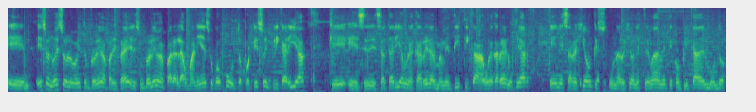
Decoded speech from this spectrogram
eso no es solamente un problema para Israel, es un problema para la humanidad en su conjunto, porque eso implicaría que se desataría una carrera armamentística, una carrera nuclear en esa región, que es una región extremadamente complicada del mundo,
